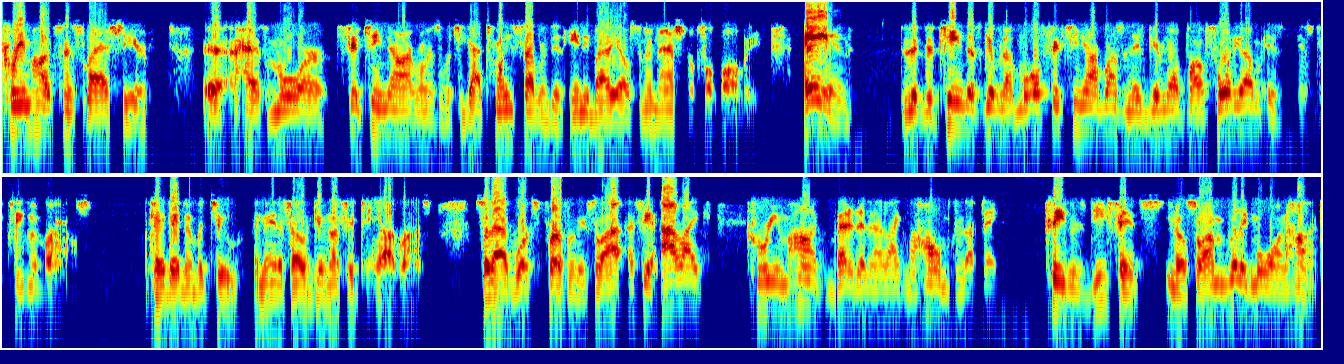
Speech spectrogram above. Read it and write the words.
Kareem Hunt since last year uh, has more 15 yard runs, which he got 27 than anybody else in the National Football League. And the, the team that's given up more 15 yard runs than they've given up uh, 40 of them is, is the Cleveland Browns. Okay, they're number two in the NFL giving up 15 yard runs. So that works perfectly. So I, I see I like Kareem Hunt better than I like Mahomes because I think Cleveland's defense, you know, so I'm really more on Hunt.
